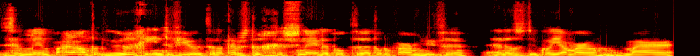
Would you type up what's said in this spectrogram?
ze hebben me een, paar, aantal uren geïnterviewd en dat hebben ze teruggesneden tot, eh, tot een paar minuten. En dat is natuurlijk wel jammer, maar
